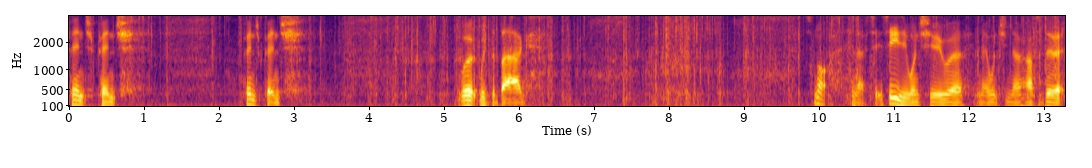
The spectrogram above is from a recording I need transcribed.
Pinch, pinch, pinch, pinch. Work with the bag. It's not, you know, it's, it's easy once you, uh, you know, once you know how to do it.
